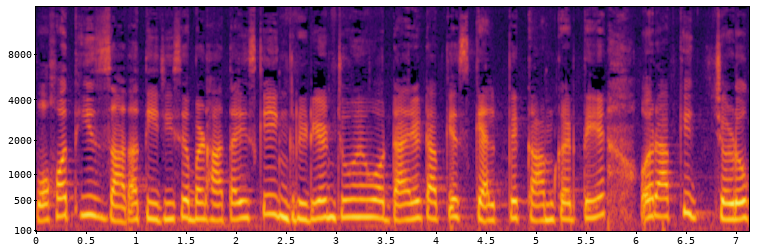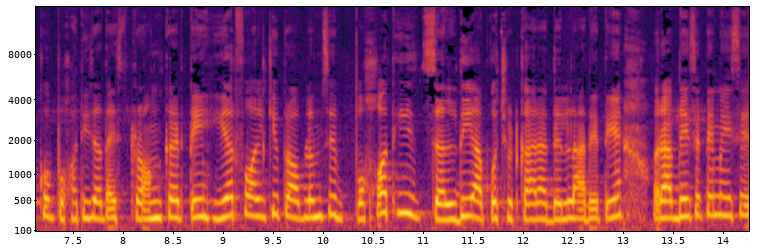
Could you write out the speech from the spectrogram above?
बहुत ही ज़्यादा तेज़ी से बढ़ाता है। इसके इंग्रेडिएंट जो हैं, वो डायरेक्ट आपके स्कैल्प पे काम करते हैं और आपकी जड़ों को बहुत ही ज़्यादा स्ट्रॉन्ग करते हैं। हेयर फॉल की प्रॉब्लम से बहुत ही जल्दी आपको छुटकारा दिला देते हैं और आप देख सकते हैं, मैं इसे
